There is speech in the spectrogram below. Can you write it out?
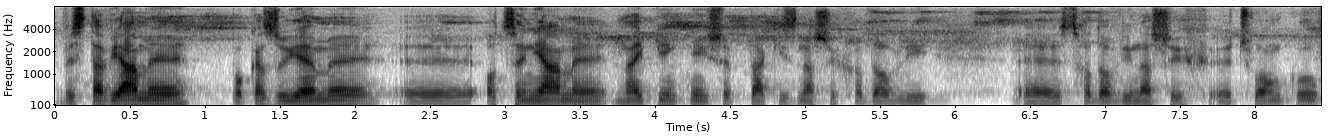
Wystawiamy, pokazujemy, y, oceniamy najpiękniejsze ptaki z naszych hodowli, z hodowli naszych członków,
